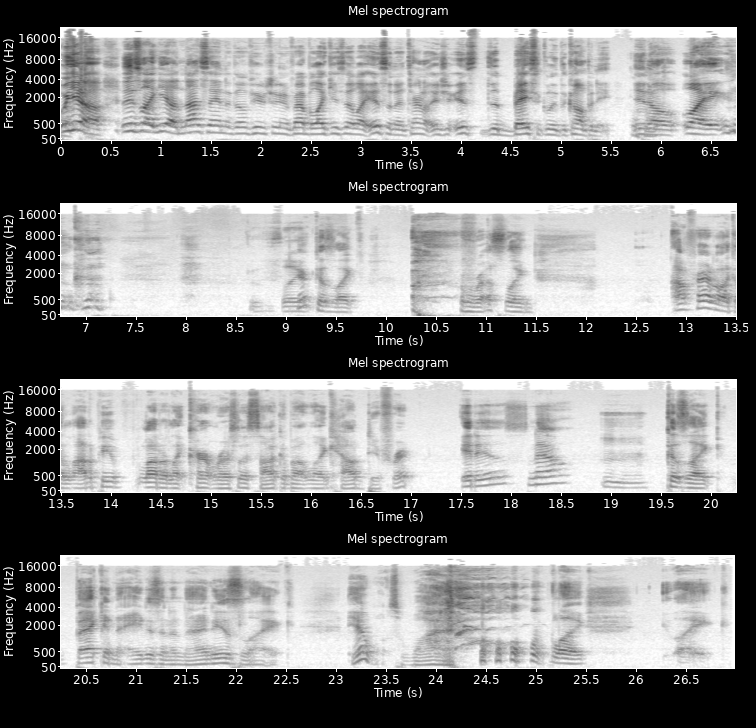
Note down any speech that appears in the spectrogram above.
Well, yeah, it's like yeah, not saying that those people shouldn't fight, but like you said, like it's an internal issue. It's the basically the company, you Mhm. know, like. it's like Yeah, because like wrestling, I've heard like a lot of people, a lot of like current wrestlers talk about like how different it is now. Mm. Because like back in the eighties and the nineties, like it was wild. like, like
